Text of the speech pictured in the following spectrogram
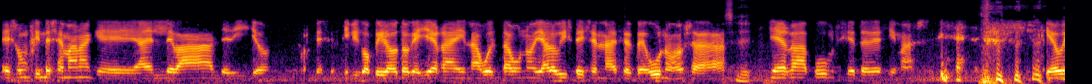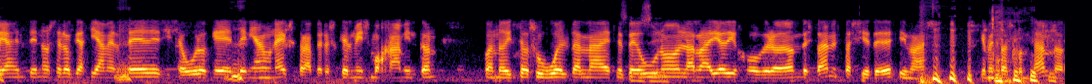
es un fin de semana que a él le va al dedillo porque es el típico piloto que llega en la vuelta 1, ya lo visteis en la FP1, o sea, llega, pum, siete décimas. que obviamente no sé lo que hacía Mercedes y seguro que tenían un extra, pero es que el mismo Hamilton, cuando hizo su vuelta en la FP1 en la radio, dijo, pero ¿dónde están estas siete décimas? ¿Qué me estás contando?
